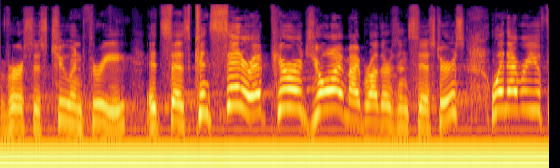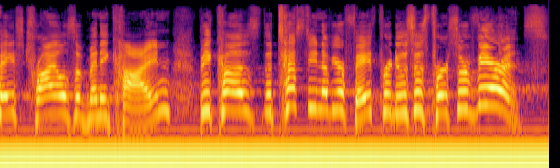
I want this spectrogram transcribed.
verses 2 and 3, it says, Consider it pure joy, my brothers and sisters, whenever you face trials of many kind, because the testing of your faith produces perseverance.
